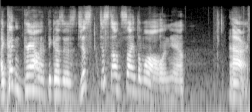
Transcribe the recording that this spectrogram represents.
I couldn't grab it because it was just just outside the wall and yeah. Alright.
